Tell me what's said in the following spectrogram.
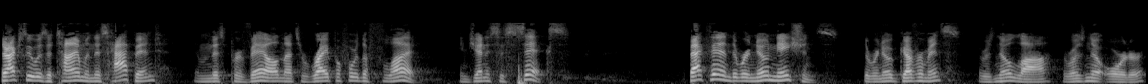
There actually was a time when this happened and when this prevailed, and that's right before the flood in Genesis 6. Back then, there were no nations. There were no governments. There was no law. There was no order.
